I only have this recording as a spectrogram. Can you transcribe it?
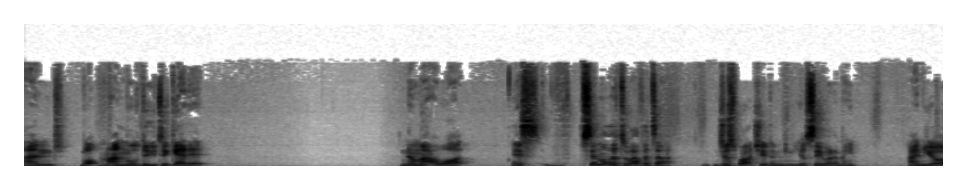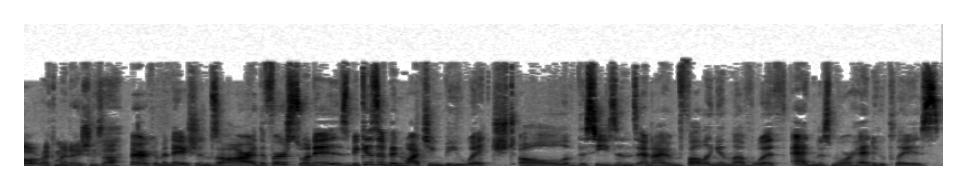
and what man will do to get it, no matter what. It's similar to Avatar. Just watch it and you'll see what I mean. And your recommendations are. My recommendations are the first one is because I've been watching Bewitched all of the seasons, and I'm falling in love with Agnes Moorehead, who plays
